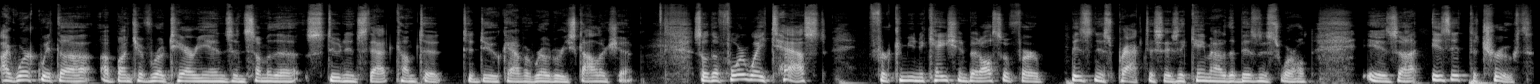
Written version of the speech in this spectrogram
I work with a, a, bunch of Rotarians and some of the students that come to, to Duke have a Rotary scholarship. So the four way test for communication, but also for business practices, it came out of the business world, is uh, is it the truth?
